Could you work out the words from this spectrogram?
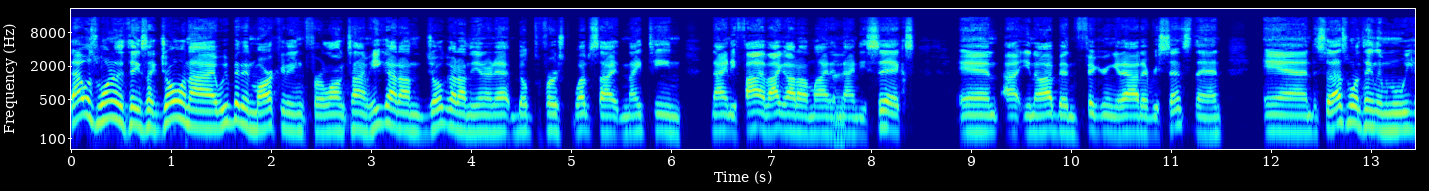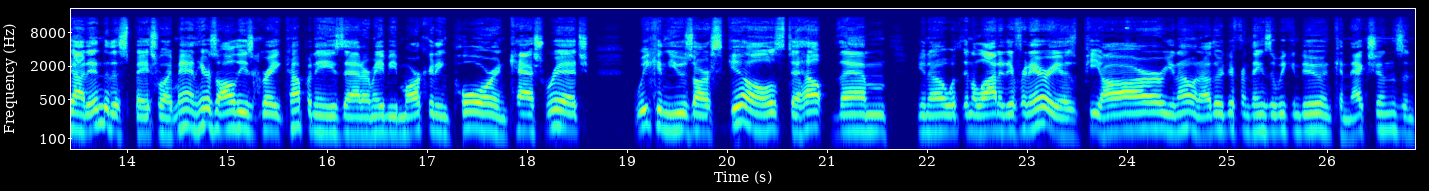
that was one of the things. Like Joel and I, we've been in marketing for a long time. He got on, Joel got on the internet, built the first website in 1995. I got online in Right. '96, and uh, you know I've been figuring it out ever since then. And so that's one thing that when we got into this space, we're like, man, here's all these great companies that are maybe marketing poor and cash rich. We can use our skills to help them you know, within a lot of different areas, PR, you know, and other different things that we can do and connections and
